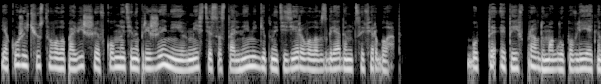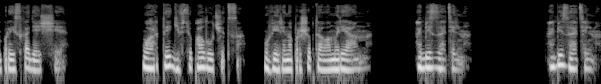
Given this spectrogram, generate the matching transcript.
Я кожей чувствовала повисшее в комнате напряжение и вместе с остальными гипнотизировала взглядом циферблат. Будто это и вправду могло повлиять на происходящее. У Артеги все получится. — уверенно прошептала Марианна. «Обязательно. Обязательно»,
